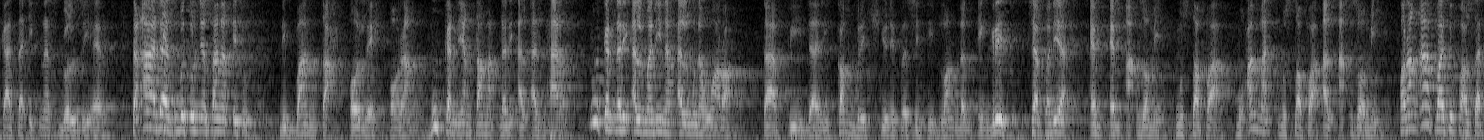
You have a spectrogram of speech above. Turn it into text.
kata Ignas Golziher. Tak ada sebetulnya sanad itu dibantah oleh orang bukan yang tamat dari Al-Azhar, bukan dari Al-Madinah Al-Munawwarah, tapi dari Cambridge University London Inggris. Siapa dia? MM Azami Mustafa Muhammad Mustafa Al Azami orang apa itu Pak Ustaz?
